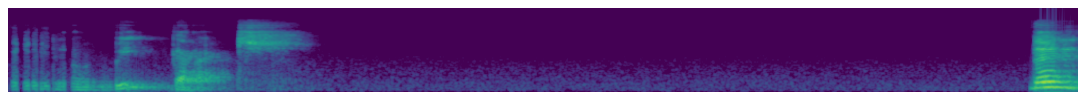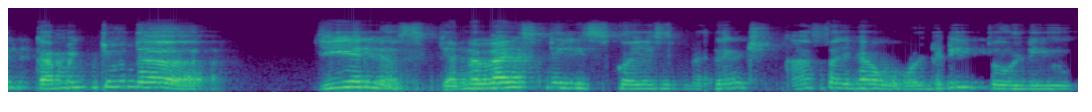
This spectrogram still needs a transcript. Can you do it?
will not be correct. Then coming to the GLS, generalized least squares method, as I have already told you,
